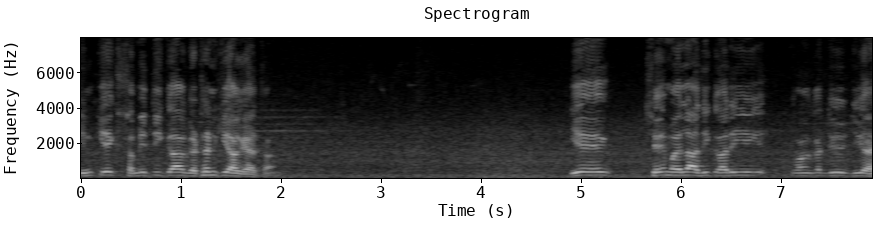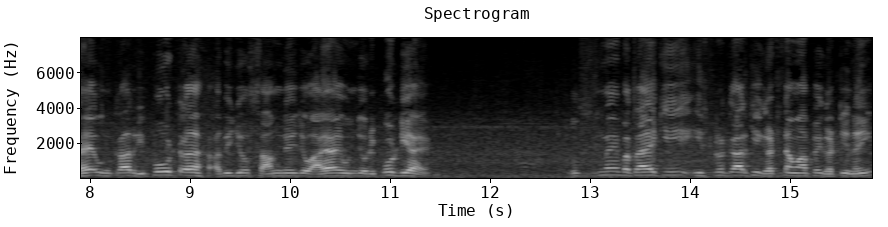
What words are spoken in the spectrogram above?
इनकी एक समिति का गठन किया गया था। ये छह महिला अधिकारी का जो है, उनका रिपोर्ट अभी जो सामने जो आया है, उन जो रिपोर्ट दिया है, उसमें बताया कि इस प्रकार की घटना वहाँ पे घटी नहीं।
